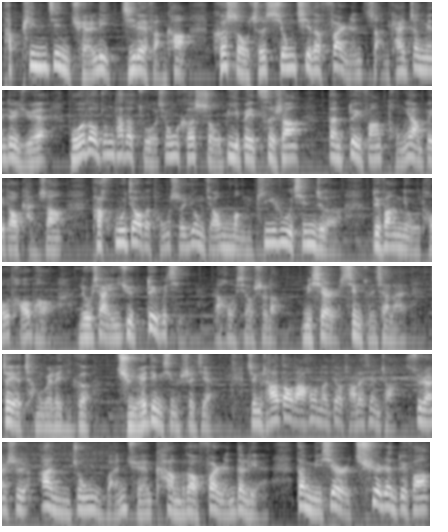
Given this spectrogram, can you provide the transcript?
他拼尽全力，激烈反抗，和手持凶器的犯人展开正面对决。搏斗中，他的左胸和手臂被刺伤，但对方同样被刀砍伤。他呼叫的同时，用脚猛踢入侵者，对方扭头逃跑，留下一句“对不起”，然后消失了。米歇尔幸存下来，这也成为了一个决定性事件。警察到达后呢，调查了现场。虽然是暗中完全看不到犯人的脸，但米歇尔确认对方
